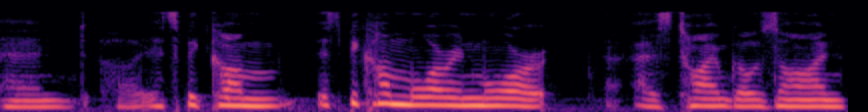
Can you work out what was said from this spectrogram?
and uh, it's become it's become more and more as time goes on.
